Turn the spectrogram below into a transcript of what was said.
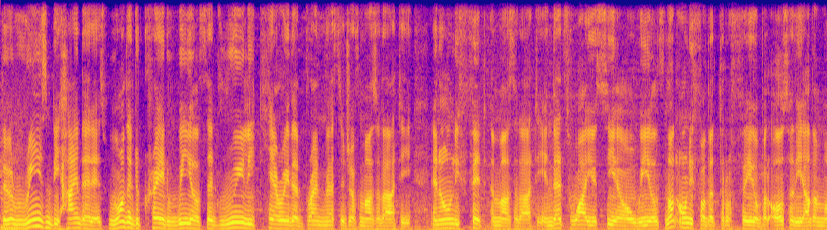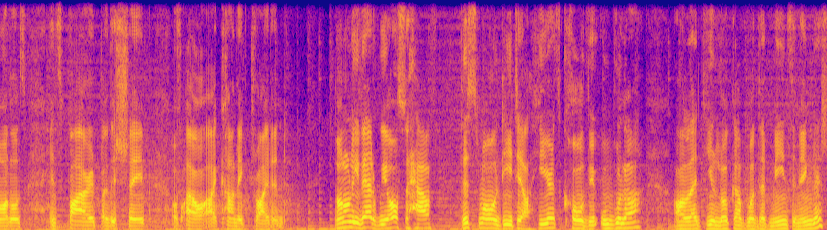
The reason behind that is we wanted to create wheels that really carry that brand message of Maserati and only fit a Maserati. And that's why you see our wheels, not only for the Trofeo, but also the other models inspired by the shape of our iconic Trident. Not only that, we also have this small detail here. It's called the Ugola. I'll let you look up what that means in English.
